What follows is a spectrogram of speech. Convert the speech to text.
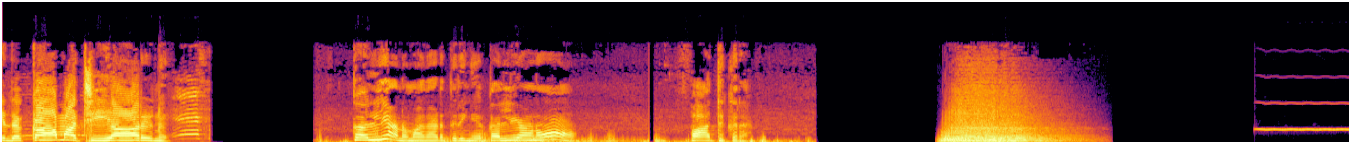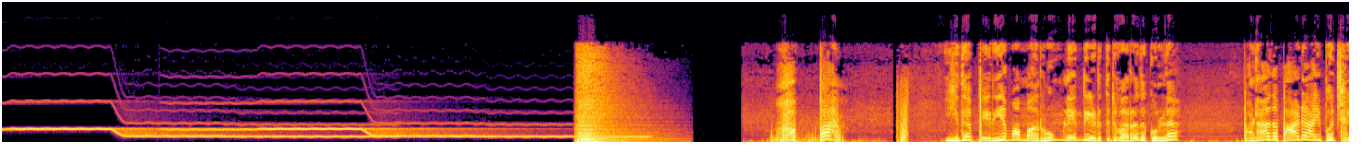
இந்த காமாட்சி யாருன்னு. கல்யாணமா நடத்துறீங்க? கல்யாணம்? பாத்துக்கிறேன். அப்பா இத பெரிய மாமா ரூம்ல இருந்து எடுத்துட்டு வர்றதுக்குள்ள படாத பாடு ஆயிப்போச்சு.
